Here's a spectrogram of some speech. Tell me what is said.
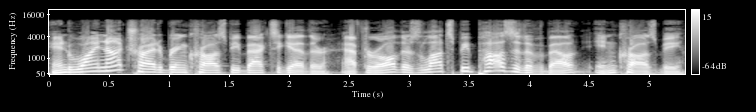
And why not try to bring Crosby back together? After all, there's a lot to be positive about in Crosby.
